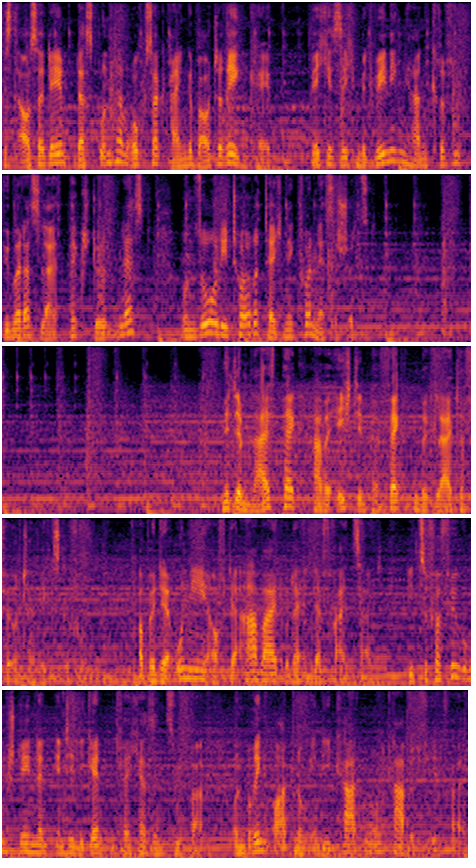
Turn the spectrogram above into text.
ist außerdem das unterm Rucksack eingebaute Regencape, welches sich mit wenigen Handgriffen über das Livepack stülpen lässt und so die teure Technik vor Nässe schützt. Mit dem Livepack habe ich den perfekten Begleiter für unterwegs gefunden. Ob in der Uni, auf der Arbeit oder in der Freizeit. Die zur Verfügung stehenden intelligenten Fächer sind super und bringen Ordnung in die Karten- und Kabelvielfalt.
